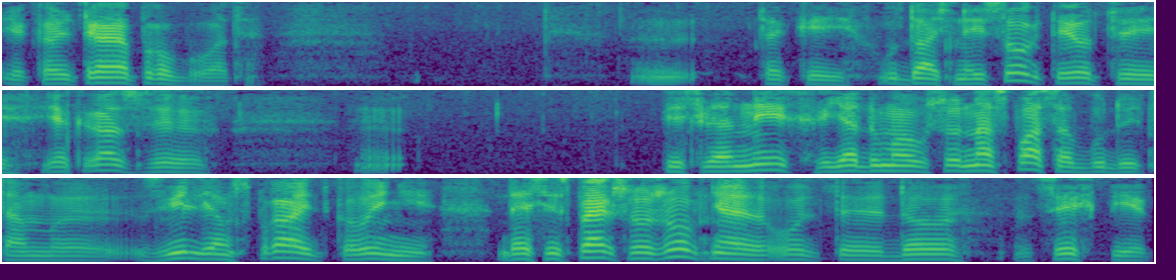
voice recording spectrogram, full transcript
як кажуть, треба пробувати. Е, Такий удачний сорт. І от е, якраз е, після них я думав, що на Спаса будуть там з Вільям Спрайт, коли ні. Десь із 1 жовтня от, до цих пір.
